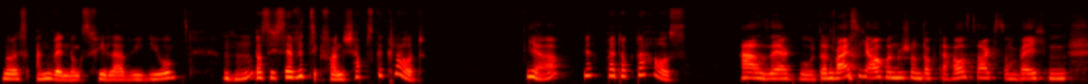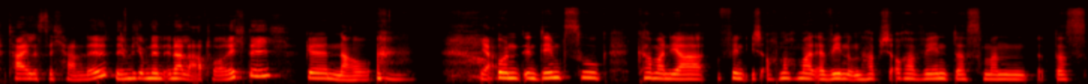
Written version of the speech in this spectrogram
neues Anwendungsfehler-Video, mhm. das ich sehr witzig fand. Ich habe es geklaut. Ja. Ja, bei Dr. House. Ah, sehr gut. Dann weiß ich auch, wenn du schon Dr. House sagst, um welchen Teil es sich handelt, nämlich um den Inhalator, richtig? Genau. Ja. Und in dem Zug kann man ja, finde ich, auch nochmal erwähnen und habe ich auch erwähnt, dass man das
